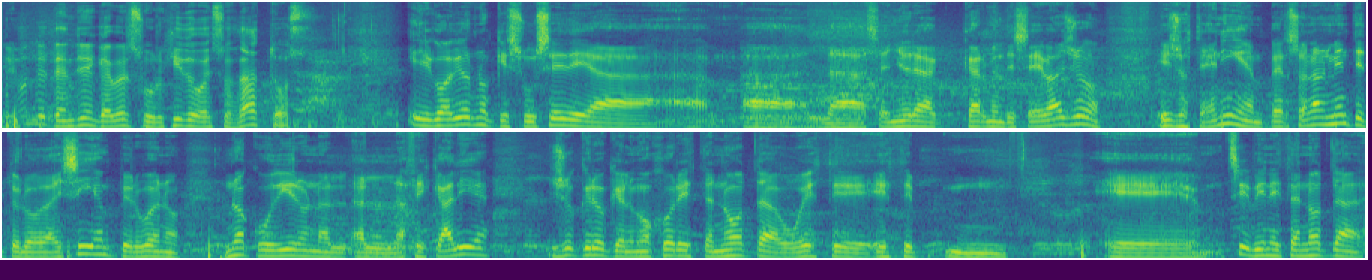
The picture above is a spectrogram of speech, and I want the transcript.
¿De dónde tendrían que haber surgido esos datos? El gobierno que sucede a, la señora Carmen de Ceballo, ellos tenían, personalmente te lo decían, pero bueno, no acudieron a, la fiscalía. Yo creo que a lo mejor esta nota o este, este mm, eh, sí, bien, esta nota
